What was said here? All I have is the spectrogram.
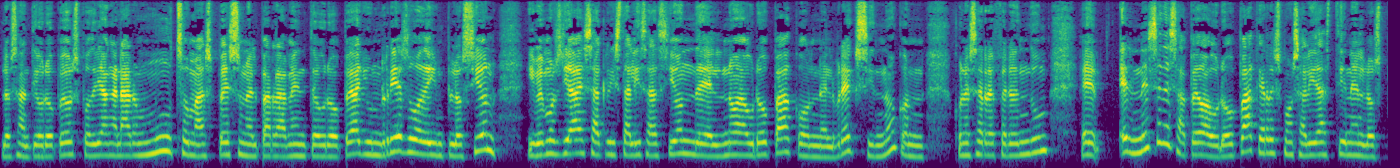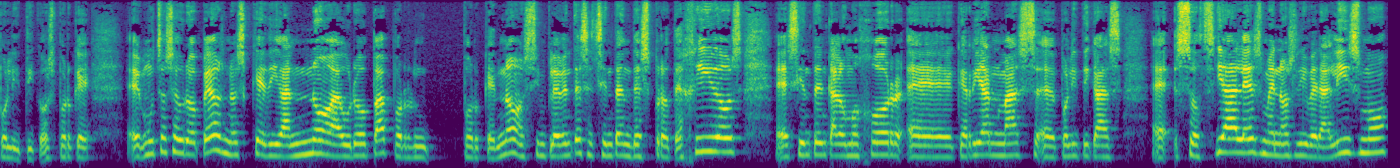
Los antieuropeos podrían ganar mucho más peso en el Parlamento Europeo. Hay un riesgo de implosión y vemos ya esa cristalización del no a Europa con el Brexit, ¿no? con, ese referéndum. Eh, en ese desapego a Europa, ¿qué responsabilidad tienen los políticos? Porque eh, muchos europeos no es que digan no a Europa por porque no, simplemente se sienten desprotegidos, eh, sienten que a lo mejor eh, querrían más políticas sociales, menos liberalismo.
